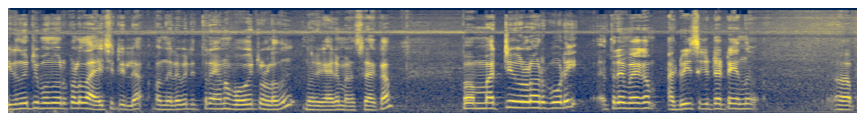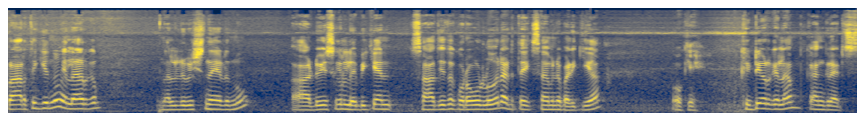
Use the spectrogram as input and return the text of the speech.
ഇരുന്നൂറ്റി മൂന്ന് പേർക്കുള്ളത് അയച്ചിട്ടില്ല. അപ്പോൾ നിലവിൽ ഇത്രയാണ് പോയിട്ടുള്ളത് എന്നൊരു കാര്യം മനസ്സിലാക്കാം. അപ്പം മറ്റുള്ളവർ കൂടി എത്രയും വേഗം അഡ്വൈസ് കിട്ടട്ടെ എന്ന് പ്രാർത്ഥിക്കുന്നു. എല്ലാവർക്കും നല്ലൊരു വിഷ് നേടുന്നു. അഡ്വൈസുകൾ ലഭിക്കാൻ സാധ്യത കുറവുള്ളവർ അടുത്ത എക്സാമിന് പഠിക്കുക. ഓക്കെ കിട്ടിയവർക്കെല്ലാം കൺഗ്രാറ്റ്സ്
